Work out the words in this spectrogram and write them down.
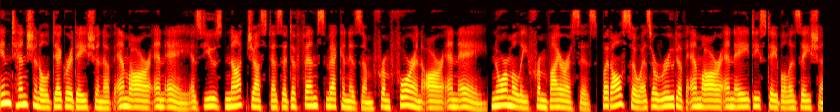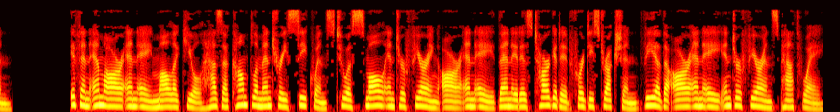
Intentional degradation of mRNA is used not just as a defense mechanism from foreign RNA normally from viruses but also as a route of mRNA destabilization. If an mRNA molecule has a complementary sequence to a small interfering RNA then it is targeted for destruction via the RNA interference pathway.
